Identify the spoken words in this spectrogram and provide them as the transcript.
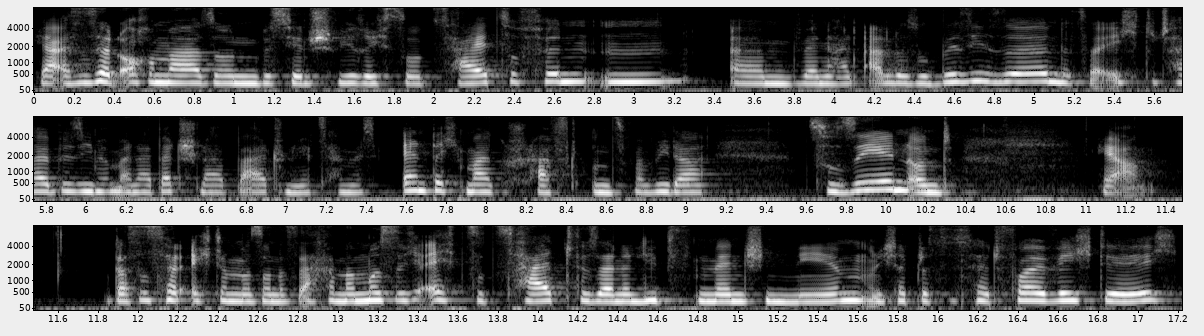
ja, es ist halt auch immer so ein bisschen schwierig, so Zeit zu finden, ähm, wenn halt alle so busy sind. Das war ich total busy mit meiner Bachelorarbeit und jetzt haben wir es endlich mal geschafft, uns mal wieder zu sehen. Und ja, das ist halt echt immer so eine Sache. Man muss sich echt so Zeit für seine liebsten Menschen nehmen. Und ich glaube, das ist halt voll wichtig.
